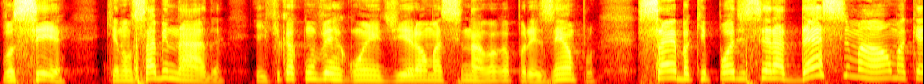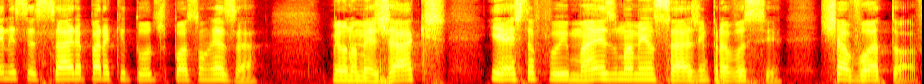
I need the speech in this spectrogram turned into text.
Você, que não sabe nada e fica com vergonha de ir a uma sinagoga, por exemplo, saiba que pode ser a décima alma que é necessária para que todos possam rezar. Meu nome é Jacques e esta foi mais uma mensagem para você. Shavuot Tov.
